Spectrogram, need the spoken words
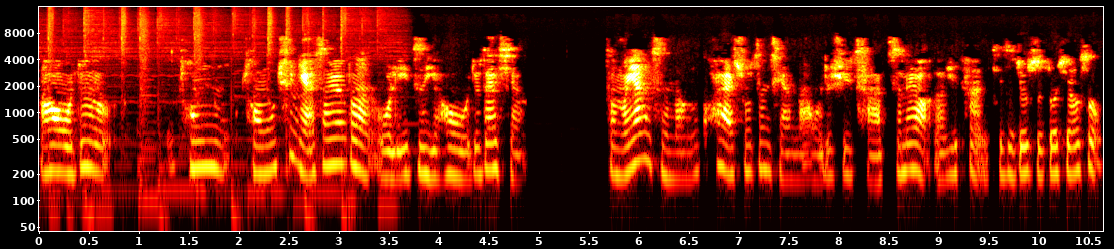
然后我就从从去年三月份我离职以后，我就在想，怎么样子能快速挣钱呢？我就去查资料，然后去看，其实就是做销售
